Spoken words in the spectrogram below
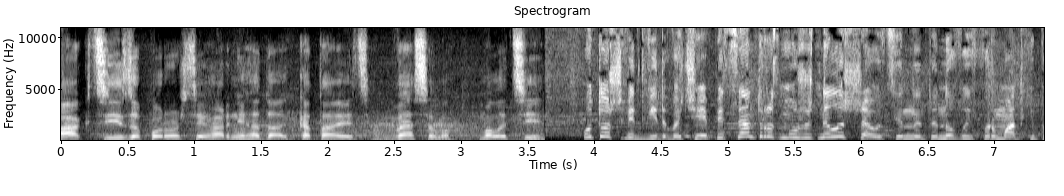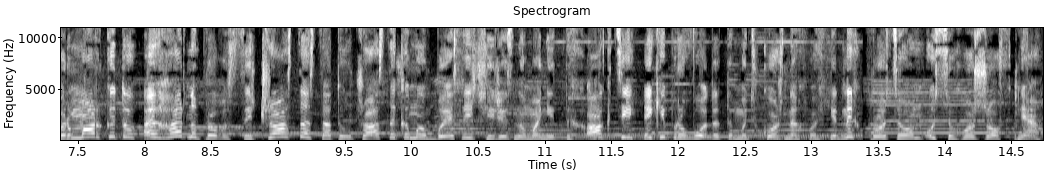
акції, запорожці гарні катаються. Весело, молодці. Отож, відвідувачі епіцентру зможуть не лише оцінити новий формат гіпермаркету, а й гарно провести час та стати учасниками безлічі різноманітних акцій, які проводитимуть кожних вихідних протягом усього жовтня.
